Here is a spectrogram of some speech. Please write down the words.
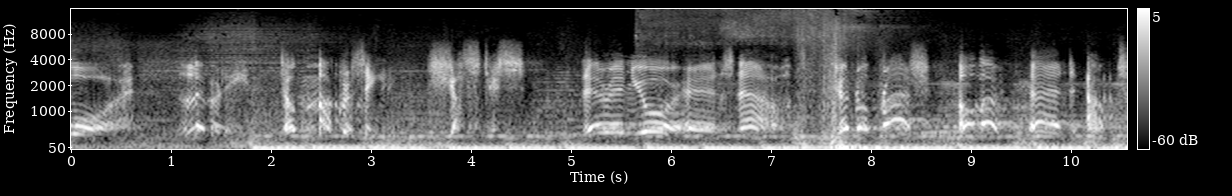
War. Liberty. Democracy. Justice. They're in your hands now. General Brash, over and out.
